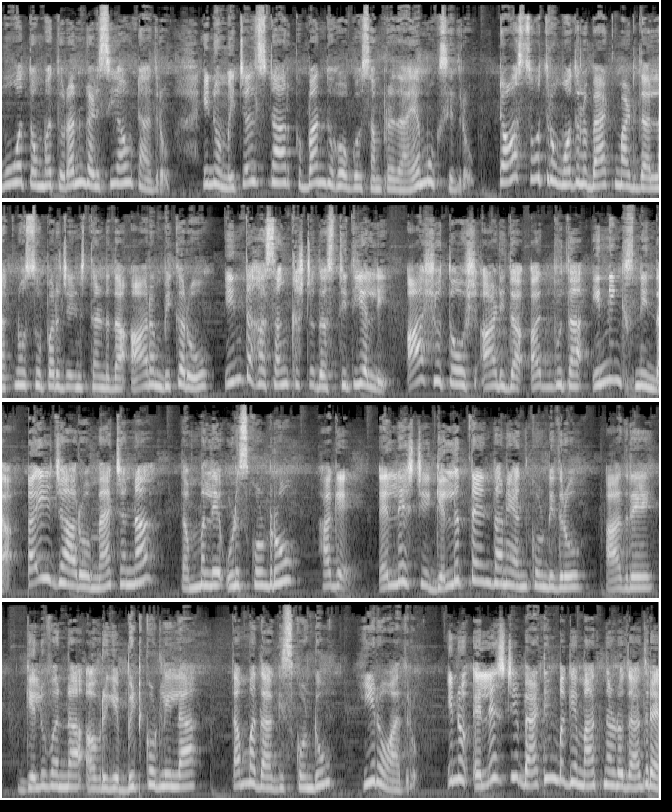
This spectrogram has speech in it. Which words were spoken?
ಮೂವತ್ತೊಂಬತ್ತು ರನ್ ಗಳಿಸಿ ಔಟ್ ಆದರು. ಇನ್ನು ಮಿಚೆಲ್ ಸ್ಟಾರ್ಕ್ ಬಂದು ಹೋಗೋ ಸಂಪ್ರದಾಯ ಮುಗಿಸಿದ್ರು. ಟಾಸ್ ಸೋತ್ರು ಮೊದಲು ಬ್ಯಾಟ್ ಮಾಡಿದ ಲಕ್ನೋ ಸೂಪರ್ ಜೈಂಟ್ಸ್ ತಂಡದ ಆರಂಭಿಕರು ಇಂತಹ ಸಂಕಷ್ಟದ ಸ್ಥಿತಿಯಲ್ಲಿ ಆಶುತೋಷ್ ಆಡಿದ ಅದ್ಭುತ ಇನ್ನಿಂಗ್ಸ್ನಿಂದ ಕೈ ಜಾರೋ ಮ್ಯಾಚ್ ಅನ್ನ ತಮ್ಮಲ್ಲೇ ಉಳಿಸ್ಕೊಂಡ್ರು. ಹಾಗೆ ಎಲ್ಎಸ್ಟಿ ಗೆಲ್ಲುತ್ತೆ ಅಂತಾನೆ ಅಂದ್ಕೊಂಡಿದ್ರು. ಆದ್ರೆ ಗೆಲುವನ್ನ ಅವರಿಗೆ ಬಿಟ್ಕೊಡ್ಲಿಲ್ಲ. ತಮ್ಮದಾಗಿಸ್ಕೊಂಡು ಹೀರೋ ಆದ್ರು. ಇನ್ನು ಎಲ್ ಎಸ್ ಜಿ ಬ್ಯಾಟಿಂಗ್ ಬಗ್ಗೆ ಮಾತನಾಡೋದಾದ್ರೆ,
